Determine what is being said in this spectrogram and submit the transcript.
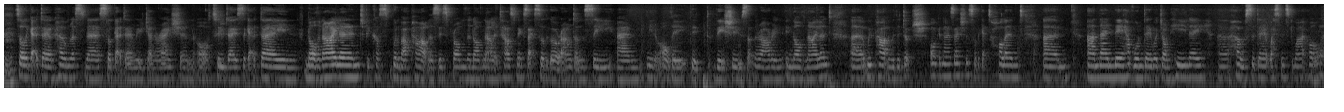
Mm-hmm. So they get a day on homelessness, they'll get a day on regeneration, or two days they get a day in Northern Ireland because one of our partners is from the Northern Ireland Housing Exec, so they go around and see um, you know all the, the, the issues that there are in, in Northern Ireland. Uh, we partner with a Dutch organisation, so they get to Holland. Um, and then they have one day where John Healey uh, hosts a day at Westminster Whitehall. Oh,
